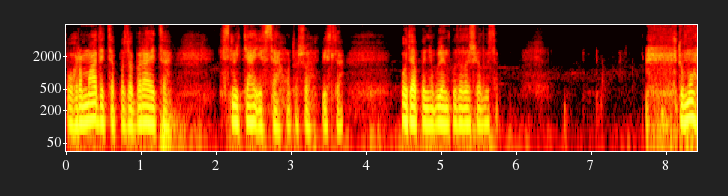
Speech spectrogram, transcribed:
погромадиться, позабирається сміття і все. Ото що після утеплення будинку залишилося. Тому.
